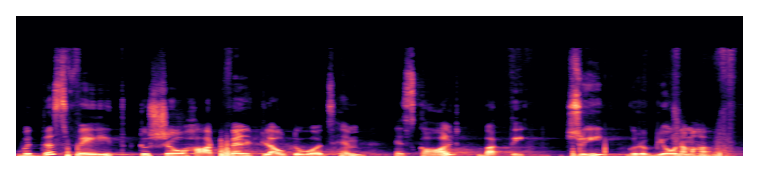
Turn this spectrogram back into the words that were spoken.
With this faith, to show heartfelt love towards Him is called Bhakti. Sri Gurubhyo Namaha.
